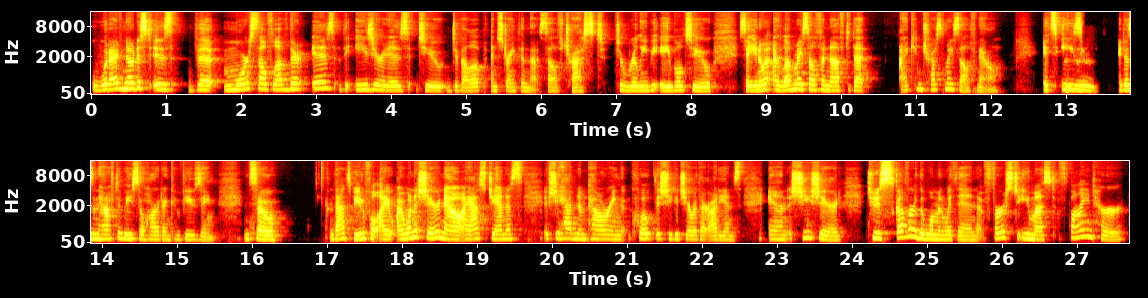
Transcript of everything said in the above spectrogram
what i've noticed is the more self-love there is the easier it is to develop and strengthen that self-trust to really be able to say you know what i love myself enough that i can trust myself now it's easy mm-hmm. it doesn't have to be so hard and confusing and so that's beautiful. I, I want to share now. I asked Janice if she had an empowering quote that she could share with our audience. And she shared To discover the woman within, first you must find her,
